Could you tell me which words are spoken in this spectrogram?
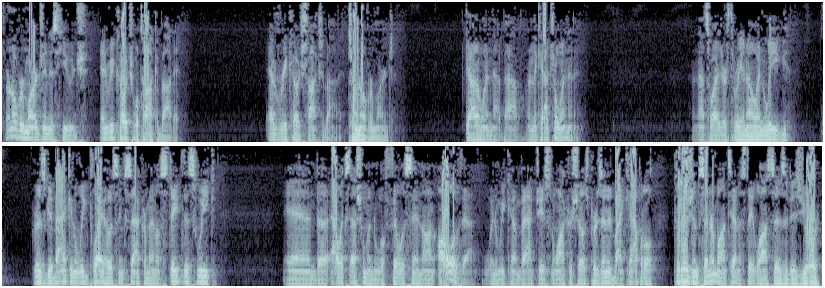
Turnover margin is huge. Every coach will talk about it. Every coach talks about it. Turnover margin. Got to win that battle. And the Cats are winning it. And that's why they're 3 0 in league. Grizz get back into league play, hosting Sacramento State this week. And uh, Alex Eschelman will fill us in on all of that when we come back. Jason Walker Show is presented by Capital Collision Center. Montana State Law says it is your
